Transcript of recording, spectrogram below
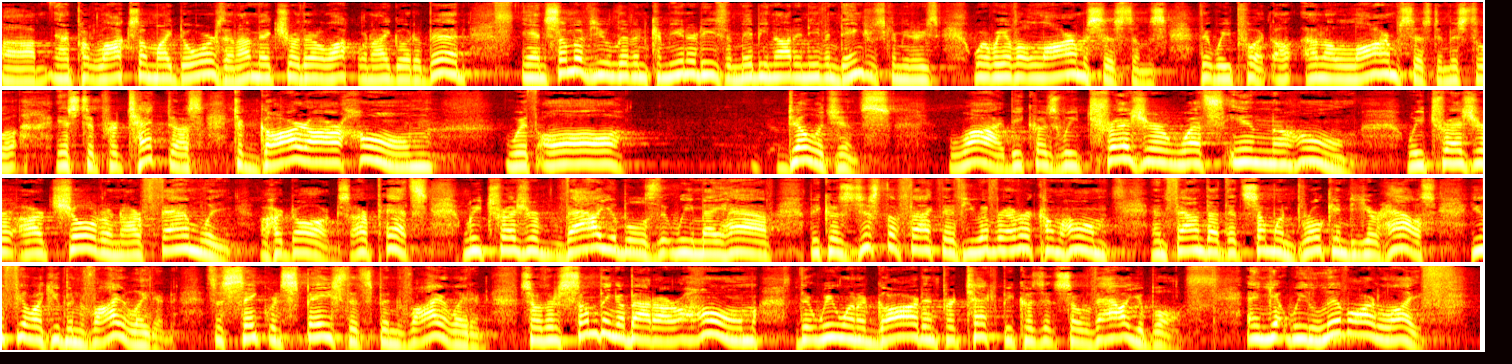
Um, I put locks on my doors and I make sure they're locked when I go to bed. And some of you live in communities and maybe not in even dangerous communities where we have alarm systems that we put. An alarm system is to, is to protect us, to guard our home with all diligence. Why? Because we treasure what's in the home. We treasure our children, our family, our dogs, our pets. We treasure valuables that we may have because just the fact that if you ever, ever come home and found out that someone broke into your house, you feel like you've been violated. It's a sacred space that's been violated. So there's something about our home that we want to guard and protect because it's so valuable. And yet we live our life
